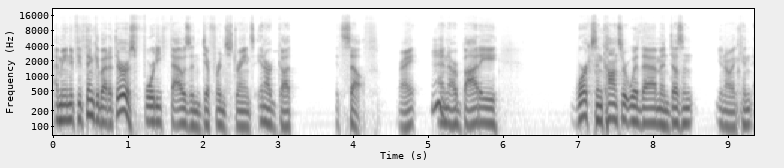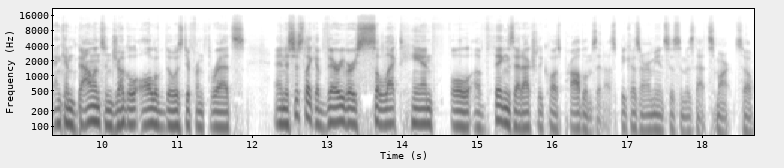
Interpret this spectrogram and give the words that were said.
I mean, if you think about it, there is 40,000 different strains in our gut itself, right? Hmm. And our body works in concert with them and doesn't, you know, and can and can balance and juggle all of those different threats. And it's just like a very, very select handful of things that actually cause problems in us because our immune system is that smart. So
